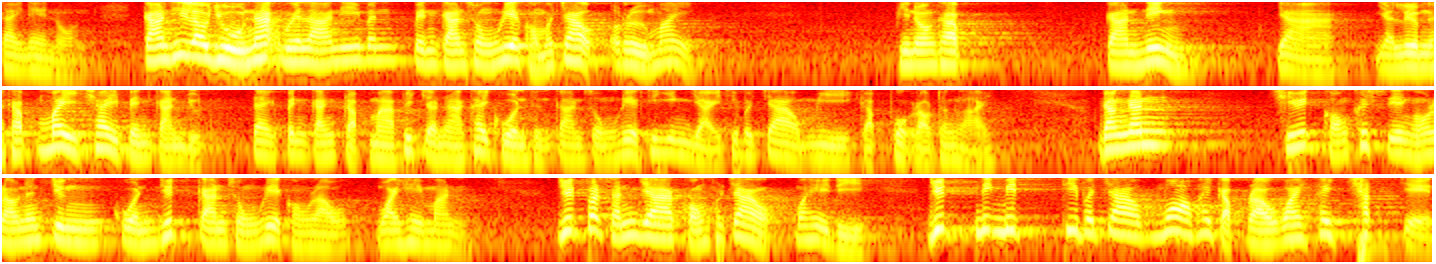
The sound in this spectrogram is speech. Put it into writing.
ได้แน่นอน การที่เราอยู่ณเวลานี้มันเป็นการทรงเรียกของพระเจ้าหรือไม่ พี่น้องครับ การนิ่งอย่าอย่าลืมนะครับ ไม่ใช่เป็นการหยุด แต่เป็นการกลับมาพิจารณาไข้ควรถึงการทรงเรียกที่ยิ่งใหญ่ที่พระเจ้ามีกับพวกเราทั้งหลาย ดังนั้นชีวิตของคริสเตียนของเรานั้นจึงควรยึดการทรงเรียกของเราไว้ให้มั่น ยึดพระสัญญาของพระเจ้าไว้ให้ดี ยึดนิมิตที่พระเจ้ามอบให้กับเราไว้ให้ชัดเจน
